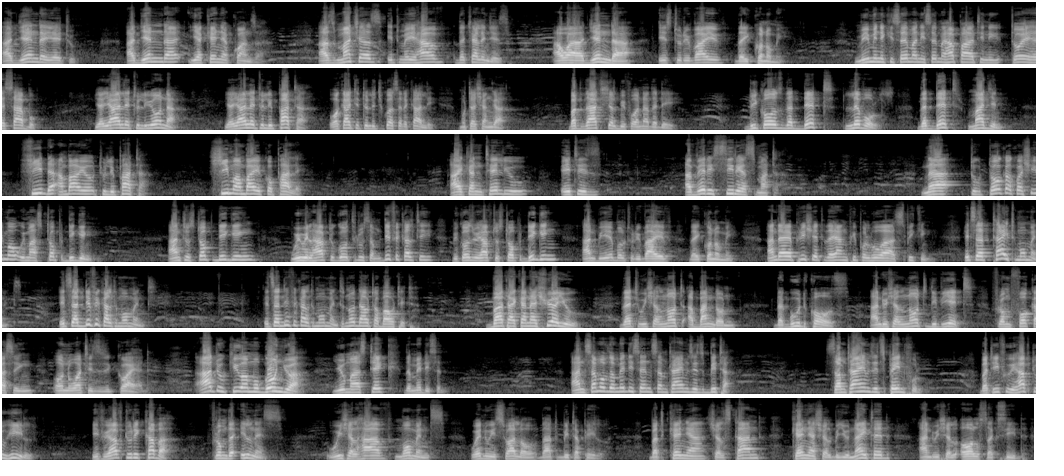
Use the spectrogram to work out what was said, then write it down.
agenda yetu, ajenda ya Kenya kwanza, as much as it may have the challenges, our agenda is to revive the economy. Mimi nikisema niseme hapa ati nitoe hesabu ya yale tuliona, ya yale tulipata wakati tulichukua serikali, mtashangaa. But that shall be for another day. Because the debt levels, the debt margin, shida ambayo tulipata, shimo ambayo iko pale, I can tell you it is a very serious matter. Na tutoka kwa shimo, we must stop digging. And to stop digging, we will have to go through some difficulty because we have to stop digging and be able to revive the economy. And I appreciate the young people who are speaking. It's a tight moment. It's a difficult moment. It's a difficult moment, no doubt about it. But I can assure you that we shall not abandon the good cause and we shall not deviate from focusing on what is required. Hata ukiwa mgonjwa, you must take the medicine. And some of the medicine sometimes is bitter. Sometimes it's painful. But if we have to heal, if we have to recover from the illness, we shall have moments when we swallow that bitter pill. But Kenya shall stand, Kenya shall be united, and we shall all succeed.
